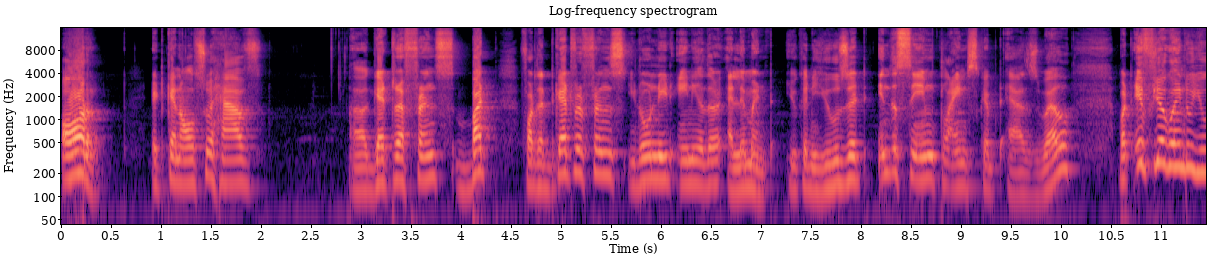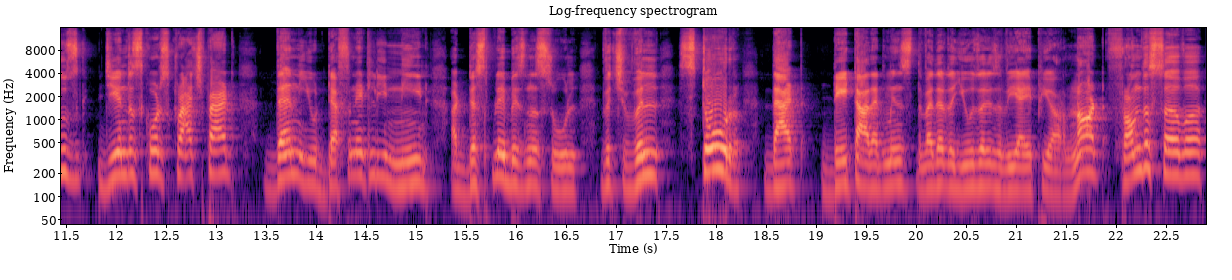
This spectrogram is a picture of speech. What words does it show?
or it can also have uh, get reference but for the get reference, you don't need any other element. You can use it in the same client script as well. But if you're going to use G underscore scratchpad, then you definitely need a display business rule, which will store that data. That means whether the user is a VIP or not from the server,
